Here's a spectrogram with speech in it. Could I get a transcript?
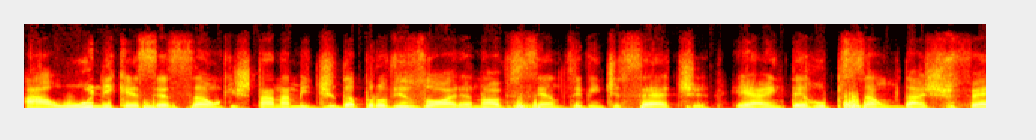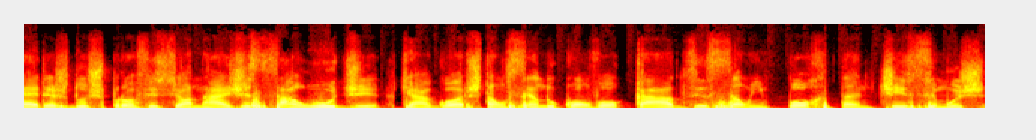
A única exceção que está na medida provisória 927 é a interrupção das férias dos profissionais de saúde, que agora estão sendo convocados e são importantíssimos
